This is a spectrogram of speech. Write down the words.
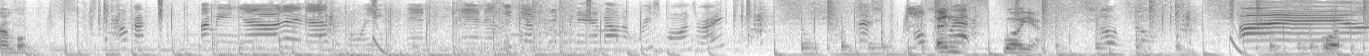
Rumble. Okay. I mean, yeah, it ain't annoying. And, and at least you have an infinite amount of respawns, right? Oh, And, well, yeah. Oh, no. I... What?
